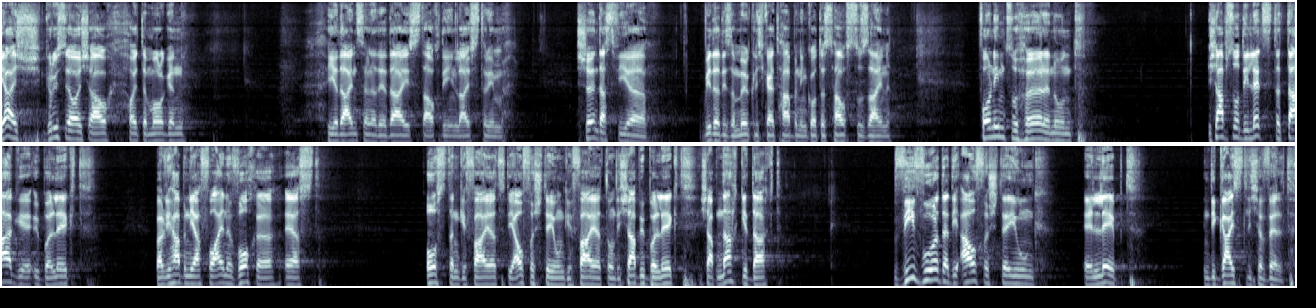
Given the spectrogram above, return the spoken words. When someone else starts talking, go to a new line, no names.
Ja, ich grüße euch auch heute Morgen. Jeder Einzelne, der da ist, auch die im Livestream. Schön, dass wir wieder diese Möglichkeit haben, in Gottes Haus zu sein, von ihm zu hören. Und ich habe so die letzten Tage überlegt, weil wir haben ja vor einer Woche erst Ostern gefeiert, die Auferstehung gefeiert. Und ich habe überlegt, ich habe nachgedacht, wie wurde die Auferstehung erlebt in die geistliche Welt?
